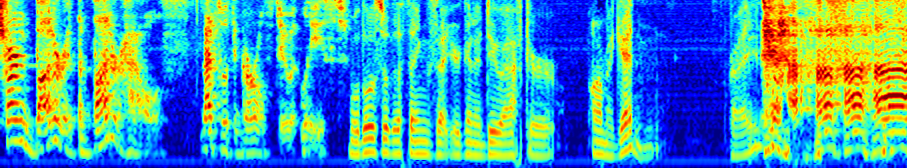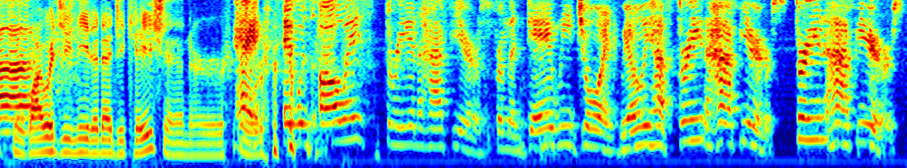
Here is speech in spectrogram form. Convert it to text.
churn butter at the butter house. That's what the girls do, at least. Well, those are the things that you're going to do after Armageddon right? so why would you need an education or? Hey, or... it was always three and a half years from the day we joined. We only have three and a half years, three and a half years.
